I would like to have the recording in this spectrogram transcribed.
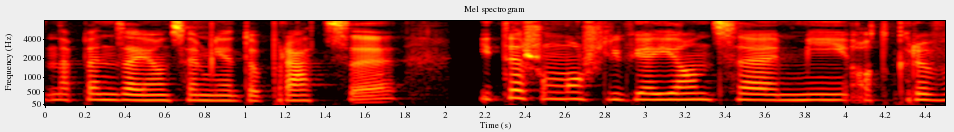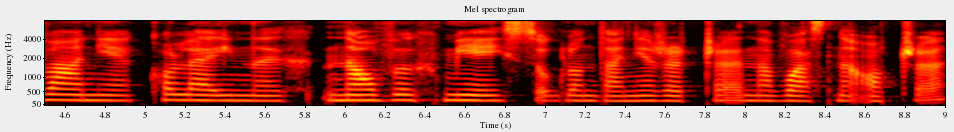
napędzające mnie do pracy i też umożliwiające mi odkrywanie kolejnych nowych miejsc, oglądanie rzeczy na własne oczy.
